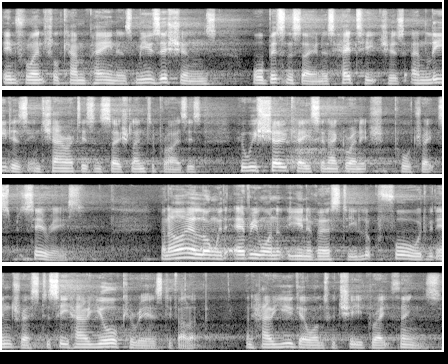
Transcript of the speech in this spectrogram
influential campaigners, musicians, or business owners, head teachers and leaders in charities and social enterprises who we showcase in our Greenwich Portraits series. And I, along with everyone at the university, look forward with interest to see how your careers develop and how you go on to achieve great things.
